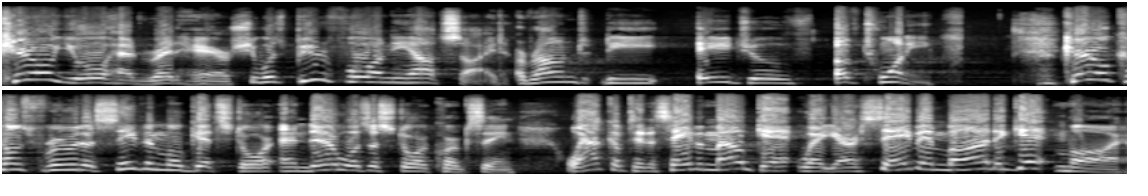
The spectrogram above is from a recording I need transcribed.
Carol Yule had red hair. She was beautiful on the outside, around the age of, of 20. Carol comes through the Save and Mo Get store, and there was a store clerk saying, Welcome to the Save and Mo Get, where you're saving more to get more.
